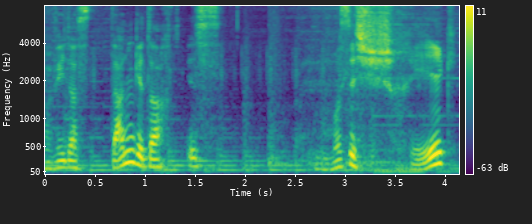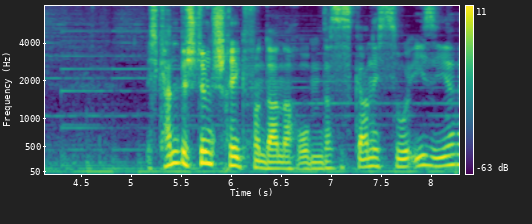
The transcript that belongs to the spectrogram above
Aber wie das dann gedacht ist... Muss ich schräg? Ich kann bestimmt schräg von da nach oben. Das ist gar nicht so easy.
